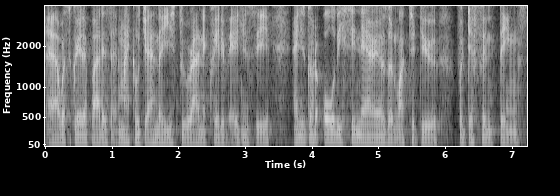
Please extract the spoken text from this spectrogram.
uh, what's great about it is that Michael Janda used to run a creative agency and he's got all these scenarios on what to do for different things.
